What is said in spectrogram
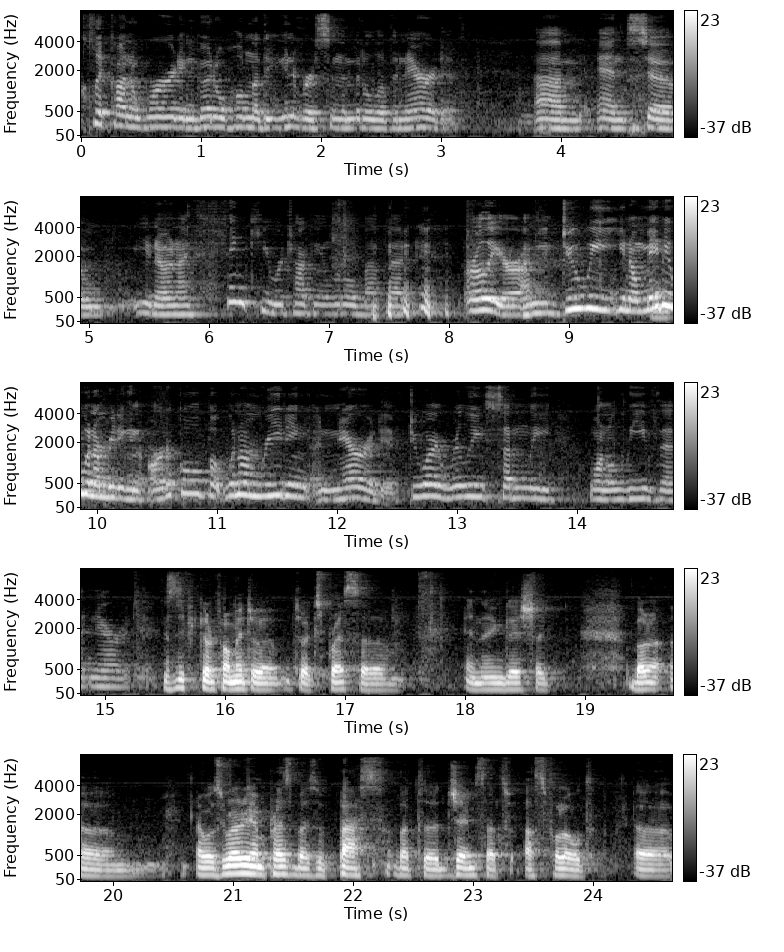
click on a word and go to a whole other universe in the middle of a narrative. Um, and so, you know, and I think you were talking a little about that earlier. I mean, do we, you know, maybe when I'm reading an article, but when I'm reading a narrative, do I really suddenly want to leave that narrative? It's difficult for me to, to express uh, in English, but um, I was very impressed by the path that uh, James has, has followed. Uh,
